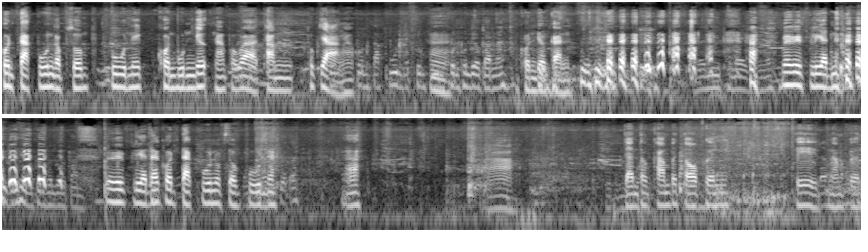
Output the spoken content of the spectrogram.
คนตักปูนกับสมปูนนี่คนบุญเยอะนะ เพราะว่าทำทุกอย่างครับ คนตะพูนกับคนพูนอ่า คนคนเดียวกันนะคนเดียวกันไม่มีแผนกนะไม่มีเปลี่ยน คนคนเดียวกันไม่มีเปลี่ยนนะคนตักปูนกับสมปูนนะอะอ่าอาจันทองคำไปต่อเพลินเทนำเพลิน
